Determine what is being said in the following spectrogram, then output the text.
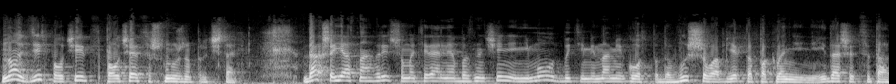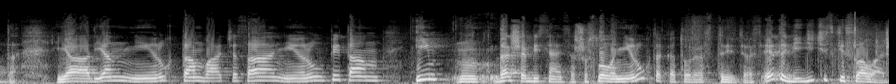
Но здесь получается, получается, что нужно прочитать. Дальше ясно говорит, что материальные обозначения не могут быть именами Господа, высшего объекта поклонения. И дальше цитата. Ядьян нируктам вачаса нирупитам. И м, дальше объясняется, что слово нирукта, которое встретилось, это ведический словарь.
